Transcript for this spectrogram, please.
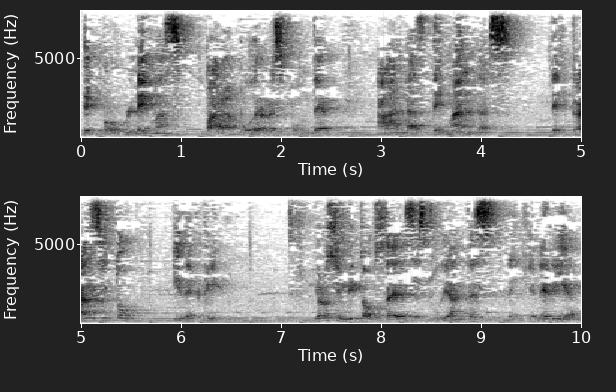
de problemas para poder responder a las demandas del tránsito y del clima. Yo los invito a ustedes, estudiantes de ingeniería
